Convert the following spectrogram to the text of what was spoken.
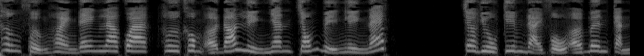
Thân Phượng Hoàng đen lao qua, hư không ở đó liền nhanh chóng bị nghiền nát. Cho dù Kim Đại Vũ ở bên cạnh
